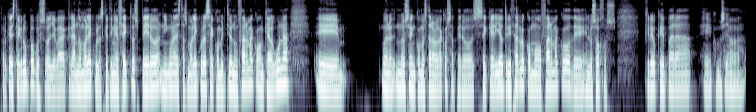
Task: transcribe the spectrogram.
porque este grupo, pues, oye, va creando moléculas que tienen efectos, pero ninguna de estas moléculas se convirtió en un fármaco, aunque alguna... Eh, bueno, no sé en cómo estará la cosa, pero se quería utilizarlo como fármaco de, en los ojos creo que para, eh, ¿cómo se llamaba?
